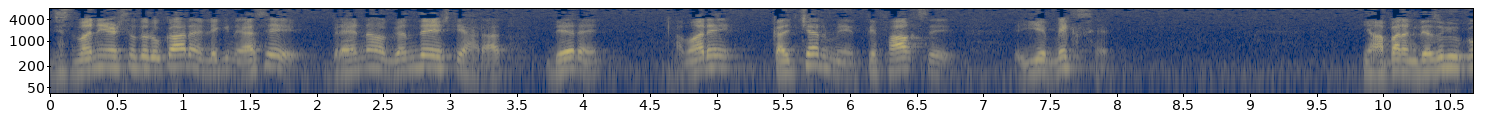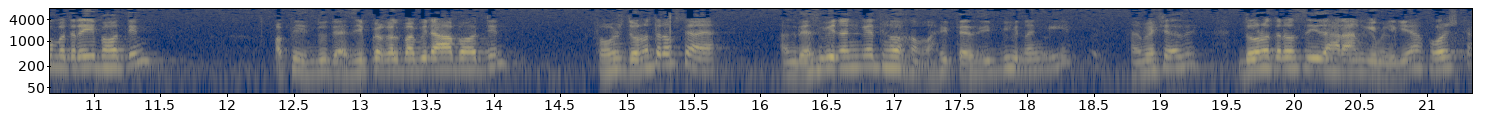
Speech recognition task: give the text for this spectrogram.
جسمانی ایڈس تو رکا رہے ہیں، لیکن ایسے برہنا اور گندے اشتہارات دے رہے ہیں۔ ہمارے کلچر میں اتفاق سے یہ مکس ہے۔ یہاں پر انگریزوں کی حکومت رہی بہت دن، اور پھر ہندو تہذیب کا غلبہ بھی رہا بہت دن۔ فوج دونوں طرف سے آیا۔ انگریز بھی ننگے تھے اور ہماری تہذیب بھی ننگی ہے، ہمیشہ سے۔ دونوں طرف سے ادھران کی مل گیا، فوج کا۔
